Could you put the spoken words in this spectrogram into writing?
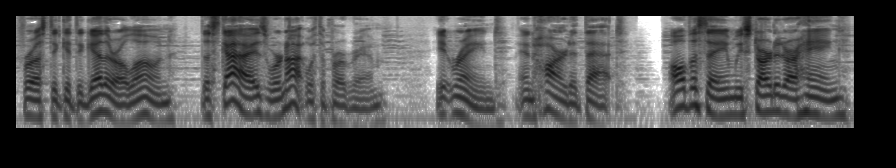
for us to get together alone, the skies were not with the program. It rained, and hard at that. All the same, we started our hang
